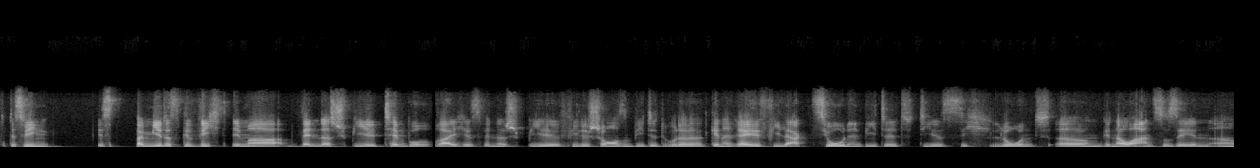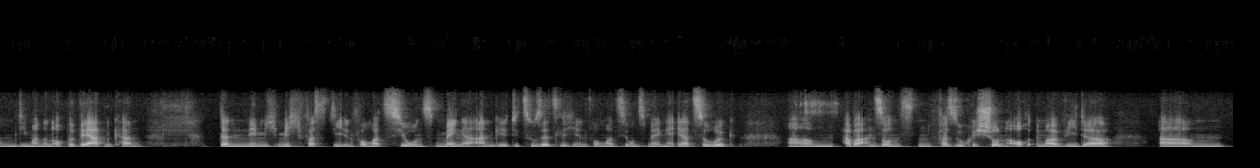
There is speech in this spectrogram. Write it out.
deswegen ist bei mir das Gewicht immer, wenn das Spiel temporeich ist, wenn das Spiel viele Chancen bietet oder generell viele Aktionen bietet, die es sich lohnt, ähm, genauer anzusehen, ähm, die man dann auch bewerten kann. Dann nehme ich mich, was die Informationsmenge angeht, die zusätzliche Informationsmenge eher zurück. Ähm, aber ansonsten versuche ich schon auch immer wieder ähm,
